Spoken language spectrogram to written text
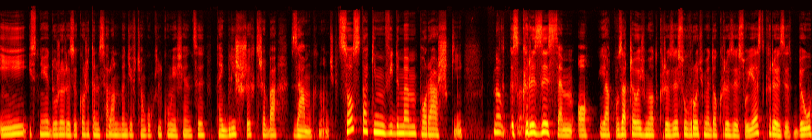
i istnieje duże ryzyko, że ten salon będzie w ciągu kilku miesięcy najbliższych trzeba zamknąć. Co z takim widmem porażki? No, z kryzysem, o, jak zaczęłyśmy od kryzysu, wróćmy do kryzysu. Jest kryzys, był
